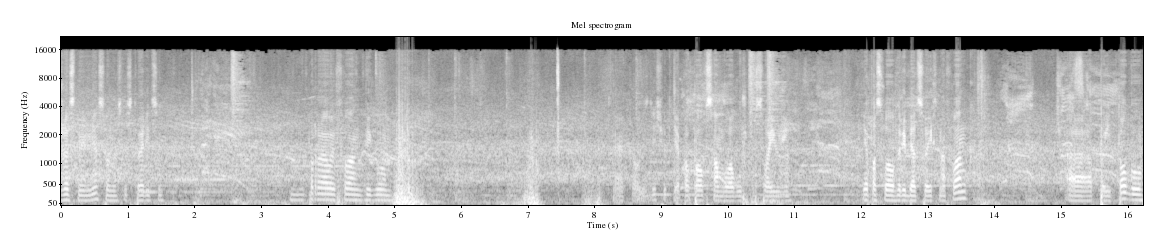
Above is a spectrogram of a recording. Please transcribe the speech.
Ужасное мясо у нас здесь творится. Правый фланг бегом. Так, а вот здесь вот я попал в саму ловушку свою же. Я послал ребят своих на фланг. А по итогу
